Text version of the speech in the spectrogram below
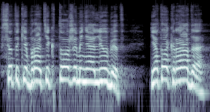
«Всё-таки братик тоже меня любит! Я так рада!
